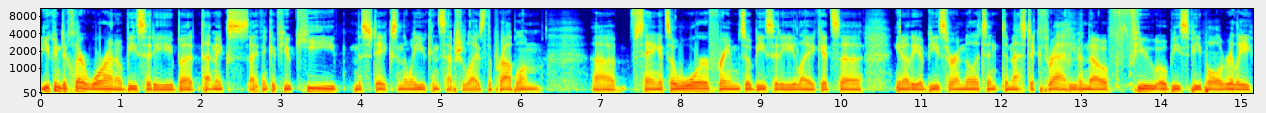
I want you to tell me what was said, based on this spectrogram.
you can declare war on obesity, but that makes, I think, a few key mistakes in the way you conceptualize the problem. Uh, saying it's a war frames obesity like it's a you know the obese are a militant domestic threat, even though few obese people really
